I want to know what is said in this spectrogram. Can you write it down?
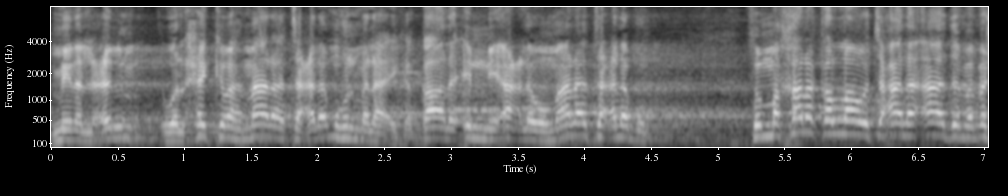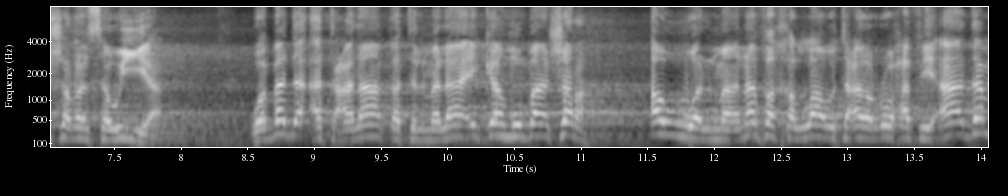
من العلم والحكمة ما لا تعلمه الملائكة. قال إني أعلم ما لا تعلمون. ثم خلق الله تعالى آدم بشرا سويا وبدأت علاقة الملائكة مباشرة. أول ما نفخ الله تعالى الروح في آدم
